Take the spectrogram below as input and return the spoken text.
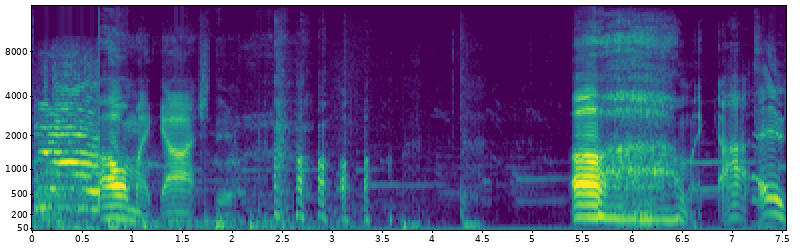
Oh my gosh, dude. oh my gosh.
